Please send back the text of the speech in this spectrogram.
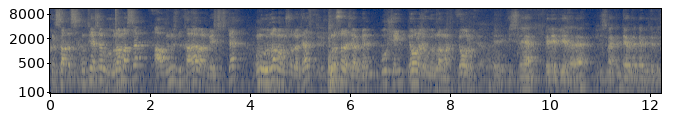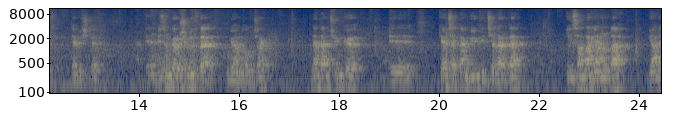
kırsalda sıkıntı yaşar, uygulamazsak aldığımız bir karar var mecliste. Bunu uygulamamış olacağız. Bunu soracağım ben, bu şey ne olacak uygulamak, ne olur? e, isteyen belediyelere hizmeti devredebiliriz demişti. E, bizim görüşümüz de bu yönde olacak. Neden? Çünkü e, gerçekten büyük ilçelerde insanlar yanında yani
